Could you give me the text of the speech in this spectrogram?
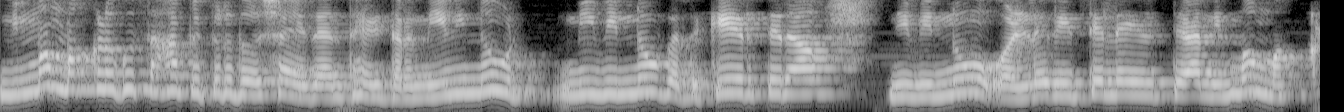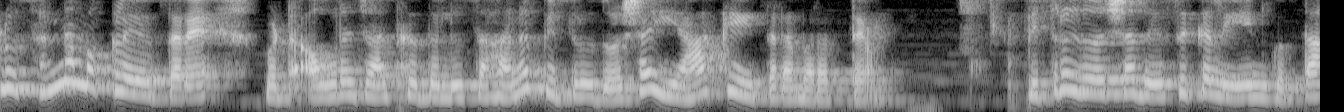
ನಿಮ್ಮ ಮಕ್ಕಳಿಗೂ ಸಹ ಪಿತೃದೋಷ ಇದೆ ಅಂತ ಹೇಳ್ತಾರೆ. ನೀವಿನ್ನೂ ನೀವಿನ್ನೂ ಬದುಕೇ ಇರ್ತೀರಾ? ನೀವಿನ್ನೂ ಒಳ್ಳೆ ರೀತಿಯಲ್ಲೇ ಇರ್ತೀರಾ? ನಿಮ್ಮ ಮಕ್ಕಳು ಸಣ್ಣ ಮಕ್ಕಳೇ ಇರ್ತಾರೆ. ಬಟ್ ಅವರ ಜಾತಕದಲ್ಲೂ ಸಹ ಪಿತೃದೋಷ ಯಾಕೆ ಈ ಥರ ಬರುತ್ತೆ? ಪಿತೃದೋಷ ಬೇಸಿಕಲಿ ಏನು ಗೊತ್ತಾ?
